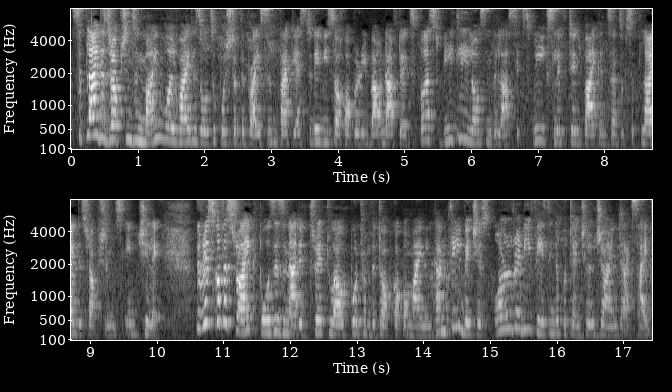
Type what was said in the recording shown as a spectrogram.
Supply disruptions in mine worldwide has also pushed up the prices. In fact, yesterday we saw copper rebound after its first weekly loss in the last six weeks, lifted by concerns of supply disruptions in Chile. The risk of a strike poses an added threat to output from the top copper mining country, which is already facing a potential giant tax hike.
